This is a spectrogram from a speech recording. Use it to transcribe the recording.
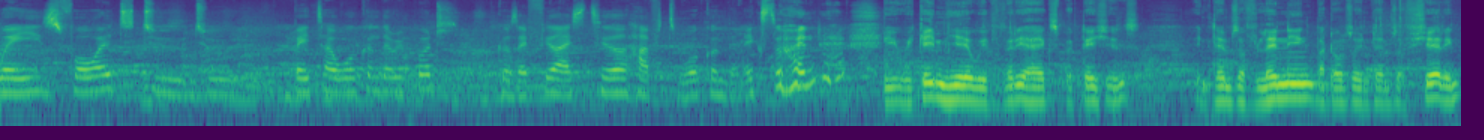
ways forward to, to better work on the report because I feel I still have to work on the next one. we came here with very high expectations in terms of learning but also in terms of sharing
